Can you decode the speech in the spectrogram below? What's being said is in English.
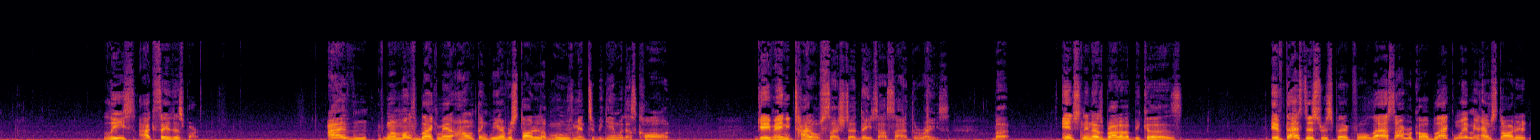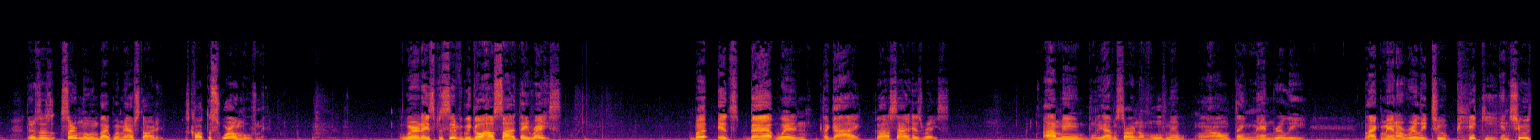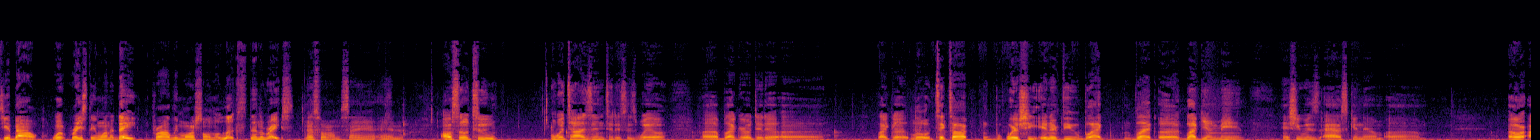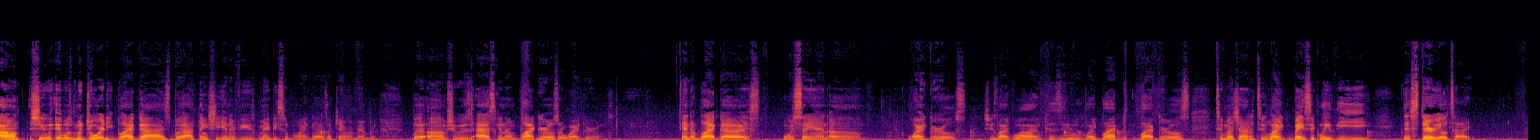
at least I could say this part. I've when amongst black men, I don't think we ever started a movement to begin with that's called gave any title such that dates outside the race. But interesting that's brought up because if that's disrespectful, last I recall, black women have started. There's a certain movement black women have started. It's called the swirl movement, where they specifically go outside their race. But it's bad when the guy go outside his race. I mean, we haven't started no movement. I don't think men really, black men are really too picky and choosy about what race they want to date. Probably more so on the looks than the race. That's what I'm saying. And also too, what ties into this as well, uh, Black Girl did a uh, like a little TikTok where she interviewed black black uh black young men and she was asking them um or I don't she it was majority black guys, but I think she interviewed maybe some white guys, I can't remember. But um she was asking them black girls or white girls. And the black guys were saying um white girls. She's like, "Why?" Cuz was like black black girls too much attitude, like basically the the stereotype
